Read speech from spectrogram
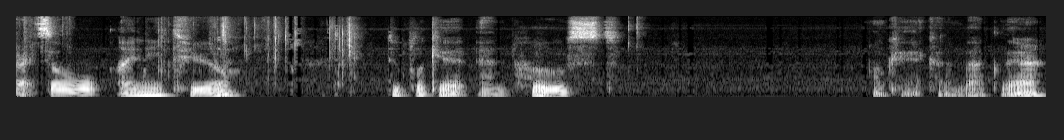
All right, so I need to duplicate and post. Okay, cut them back there.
